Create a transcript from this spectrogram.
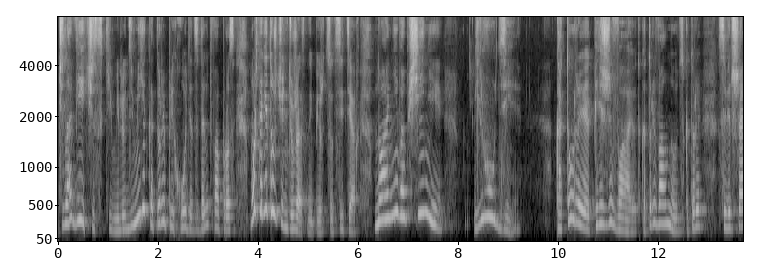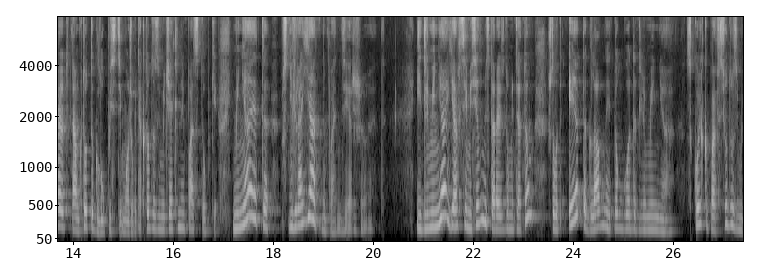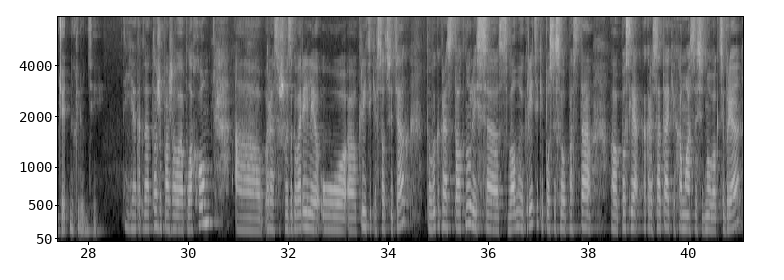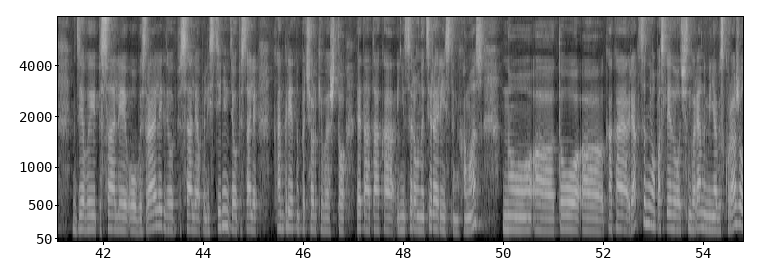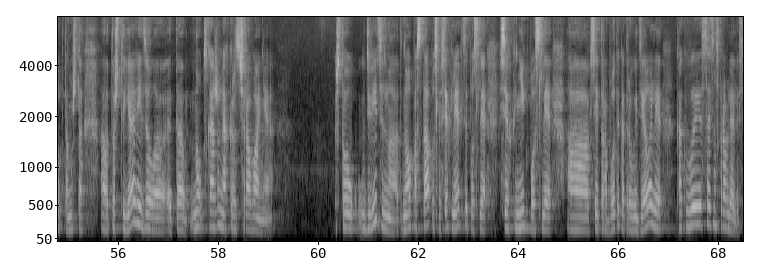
человеческими людьми, которые приходят, задают вопросы. Может, они тоже что-нибудь ужасное пишут в соцсетях, но они в общении люди которые переживают, которые волнуются, которые совершают там кто-то глупости, может быть, а кто-то замечательные поступки. Меня это невероятно поддерживает. И для меня я всеми силами стараюсь думать о том, что вот это главный итог года для меня. Сколько повсюду замечательных людей. Я тогда тоже, пожалуй, о плохом. А, раз уж вы заговорили о э, критике в соцсетях, то вы как раз столкнулись э, с волной критики после своего поста, э, после как раз атаки Хамаса 7 октября, где вы писали об Израиле, где вы писали о Палестине, где вы писали конкретно подчеркивая, что эта атака инициирована террористами Хамас, но э, то, какая реакция на него последовала, честно говоря, на меня обескуражила, потому что то, что я видела, это, ну, скажем, мягкое разочарование – что удивительно, от одного поста после всех лекций, после всех книг, после э, всей этой работы, которую вы делали, как вы с этим справлялись?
